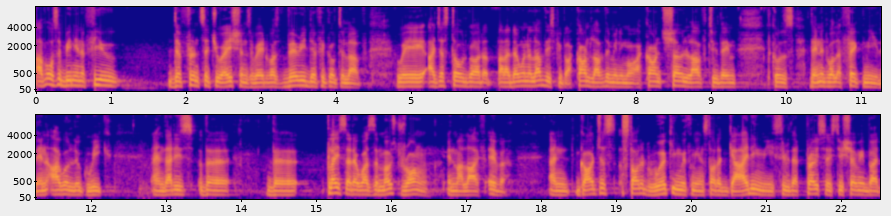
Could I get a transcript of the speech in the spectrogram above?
I've also been in a few different situations where it was very difficult to love, where I just told God, but I don't want to love these people. I can't love them anymore. I can't show love to them because then it will affect me. Then I will look weak. And that is the, the place that I was the most wrong in my life ever. And God just started working with me and started guiding me through that process to show me, but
